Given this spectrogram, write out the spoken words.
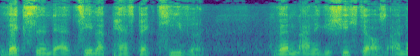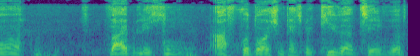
Wechseln der Erzählerperspektive wenn eine Geschichte aus einer weiblichen afrodeutschen Perspektive erzählt wird,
